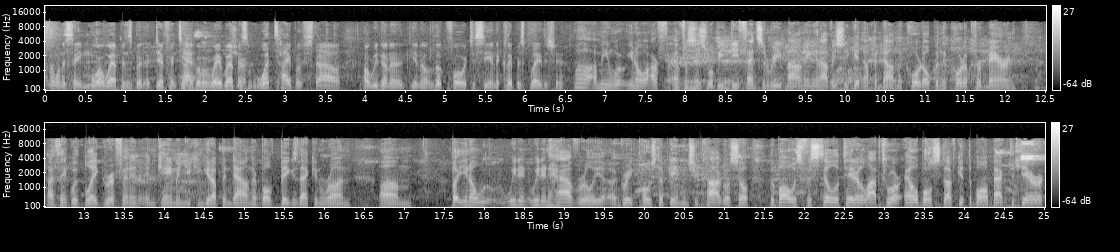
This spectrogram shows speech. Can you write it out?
I don't want to say more weapons, but a different type of array weapons. sure. What type of style are we going to, you know, look forward to seeing the Clippers play this year? Well, I mean, we're, you know, our f- emphasis will be defense and rebounding, and obviously getting up and down the court, open the court up for Baron. I think with Blake Griffin and, and Kaman, you can get up and down. They're both bigs that can run. Um, but you know, we didn't we didn't have really a great post-up game in Chicago, so the ball was facilitated a lot through our elbow stuff. Get the ball back to Derrick,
